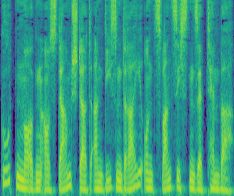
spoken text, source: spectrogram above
Guten Morgen aus Darmstadt an diesem 23. September.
